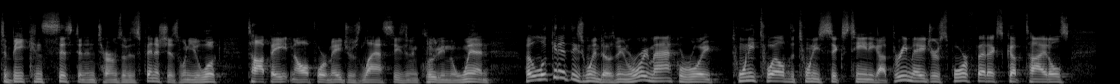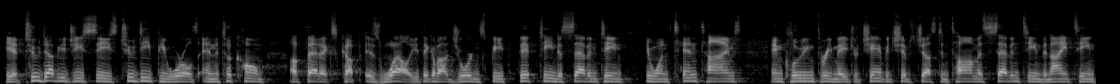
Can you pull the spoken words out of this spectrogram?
to be consistent in terms of his finishes. When you look top eight in all four majors last season, including the win, but looking at these windows, I mean, Rory McIlroy, 2012 to 2016, he got three majors, four FedEx Cup titles. He had two WGCs, two DP Worlds, and then took home a FedEx Cup as well. You think about Jordan Spieth, 15 to 17, he won 10 times, including three major championships. Justin Thomas, 17 to 19,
